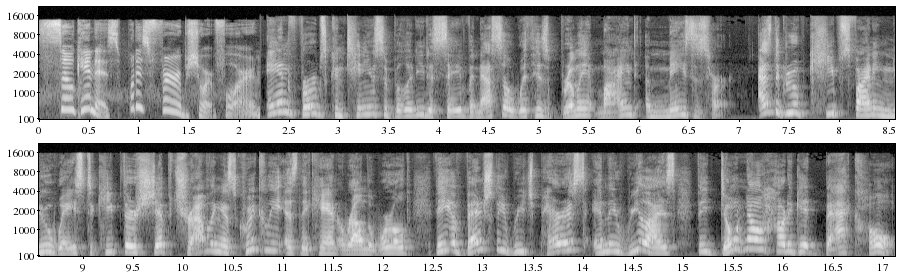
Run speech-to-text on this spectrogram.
So, Candace, what is Ferb short for? and Ferb's continuous ability to save Vanessa with his brilliant mind amazes her. As the group keeps finding new ways to keep their ship traveling as quickly as they can around the world, they eventually reach Paris and they realize they don't know how to get back home.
